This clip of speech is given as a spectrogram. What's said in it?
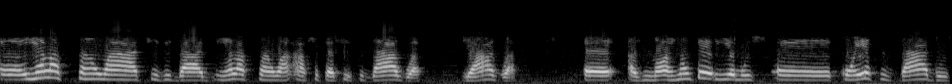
é, em relação à atividade, em relação à, à superfície d'água, de água, é, nós não teríamos, é, com esses dados,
